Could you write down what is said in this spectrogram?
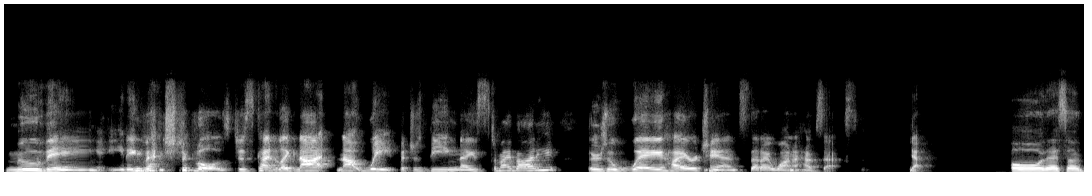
moving, eating vegetables, just kind of like not not weight, but just being nice to my body, there's a way higher chance that I want to have sex. Yeah. Oh, that's a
